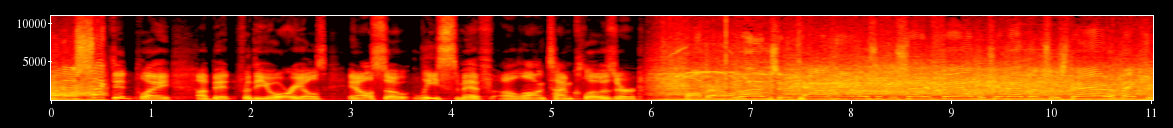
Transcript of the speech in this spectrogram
With his second. Did play a bit for the Orioles, and also Lee Smith, a longtime closer. Palmeiro runs, and Cal hammers it to center field, but Jim Edmonds is there to make the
